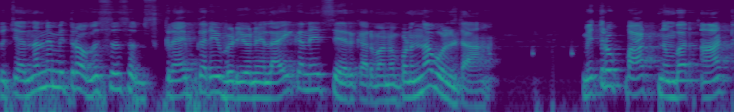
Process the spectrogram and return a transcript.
તો ચેનલને મિત્રો અવશ્ય સબસ્ક્રાઈબ કરી, વિડીયોને લાઇક અને શેર કરવાનું પણ ન ભૂલતા. મિત્રો, પાઠ નંબર આઠ,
